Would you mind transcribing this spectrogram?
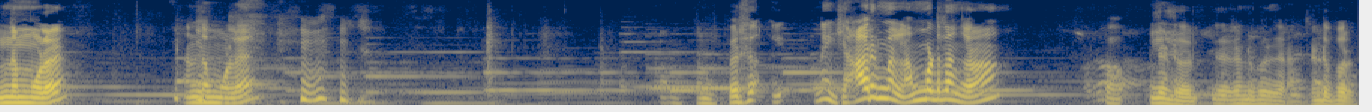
இந்த மூளை அந்த மூளை. பெருசா என்ன யாருமே நம்ம மட்டும் தாங்கிறான் இல்லை இல்லை ரெண்டு பேர் இருக்கிறாங்க ரெண்டு பேர்.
